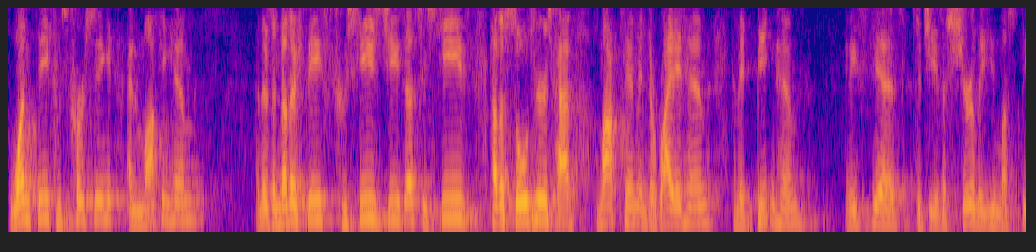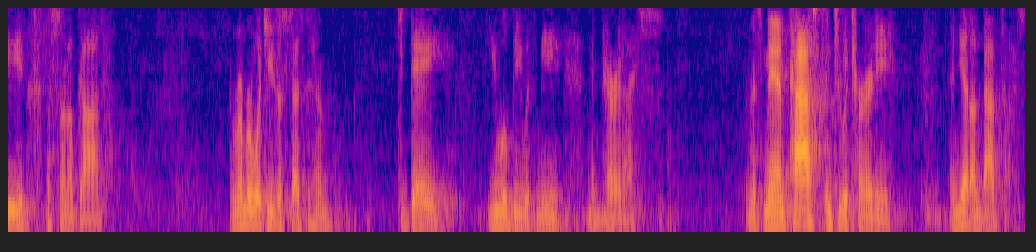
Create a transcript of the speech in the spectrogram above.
one thief who's cursing and mocking him. And there's another thief who sees Jesus, who sees how the soldiers have mocked him and derided him, and they've beaten him. And he says to Jesus, Surely you must be the Son of God. Remember what Jesus says to him? Today you will be with me in paradise. And this man passed into eternity, and yet unbaptized.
